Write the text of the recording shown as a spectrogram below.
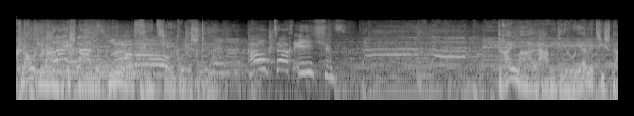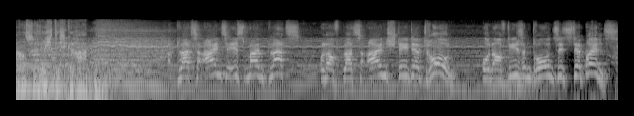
Claudia ist damit nur Vize-Egoistin. Hauptsache ich. Dreimal haben die Reality-Stars richtig geraten. Platz 1 ist mein Platz und auf Platz 1 steht der Thron. Und auf diesem Thron sitzt der Prinz.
